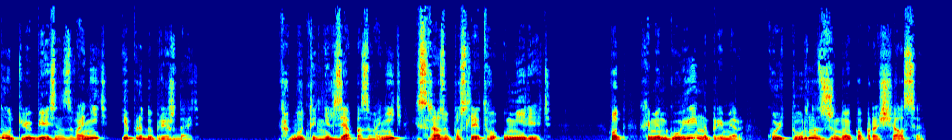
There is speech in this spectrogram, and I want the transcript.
будь любезен звонить и предупреждать. Как будто нельзя позвонить и сразу после этого умереть. Вот Хемингуэй, например, культурно с женой попрощался.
